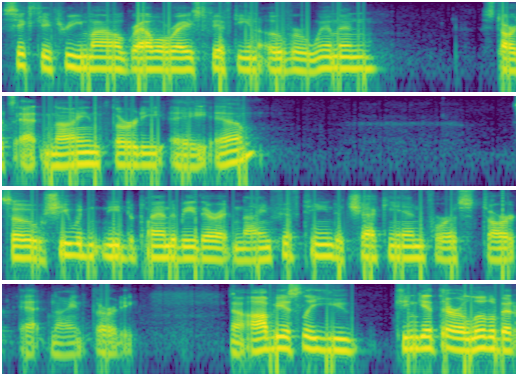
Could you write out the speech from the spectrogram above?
63 mile gravel race, 50 and over women starts at 9:30 a.m. So she would need to plan to be there at 9:15 to check in for a start at 9:30. Now, obviously, you can get there a little bit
